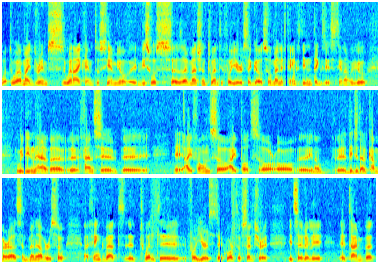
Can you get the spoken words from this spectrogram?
What were my dreams when I came to CMU? This was, as I mentioned, 24 years ago, so many things didn't exist. You know, you, we didn't have a, fancy uh, iPhones or iPods or, or uh, you know uh, digital cameras and many others. So I think that uh, 24 years is a quarter of century. It's a really a time that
